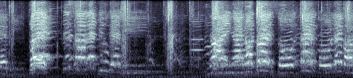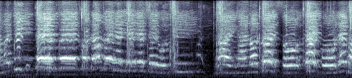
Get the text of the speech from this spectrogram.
kẹbi. tóyè sísá lẹ́bi kẹbi. nàìjà lọ tó èso tẹ́ kò lẹ́bà méjì. tẹ́fẹ́ kódà mẹ́rẹ̀ yẹyẹ ṣe òsì. tó èso tẹ́ kò lẹ́bà.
